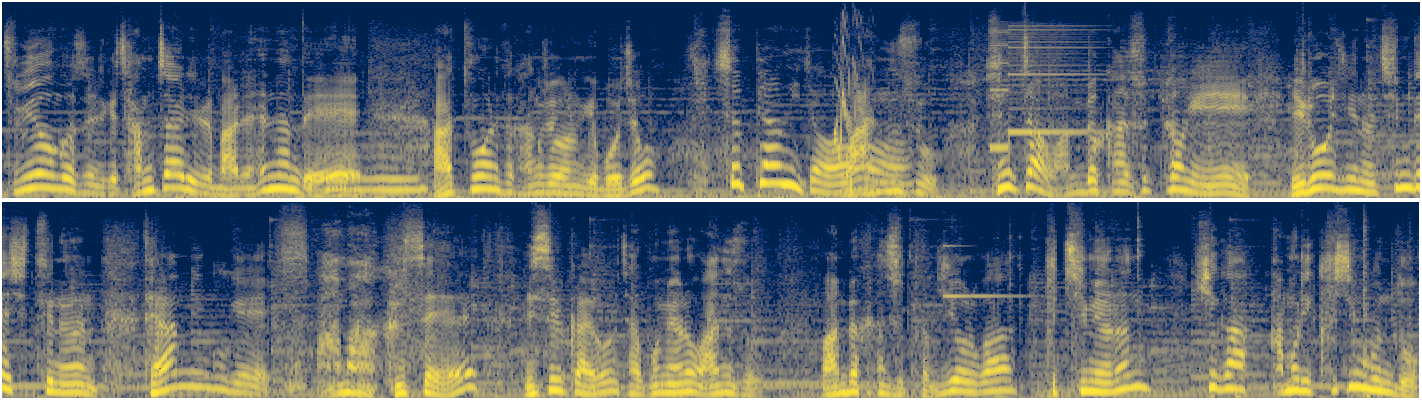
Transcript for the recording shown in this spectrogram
중요한 것은 이렇게 잠자리를 마련했는데 음, 아트원에서 강조하는 게 뭐죠? 수평이죠. 완수. 진짜 완벽한 수평이 이루어지는 침대 시트는 대한민국에 아마 글쎄 있을까요? 자 보면은 완수. 완벽한 수평. 2열과 붙이면은 키가 아무리 크신 분도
